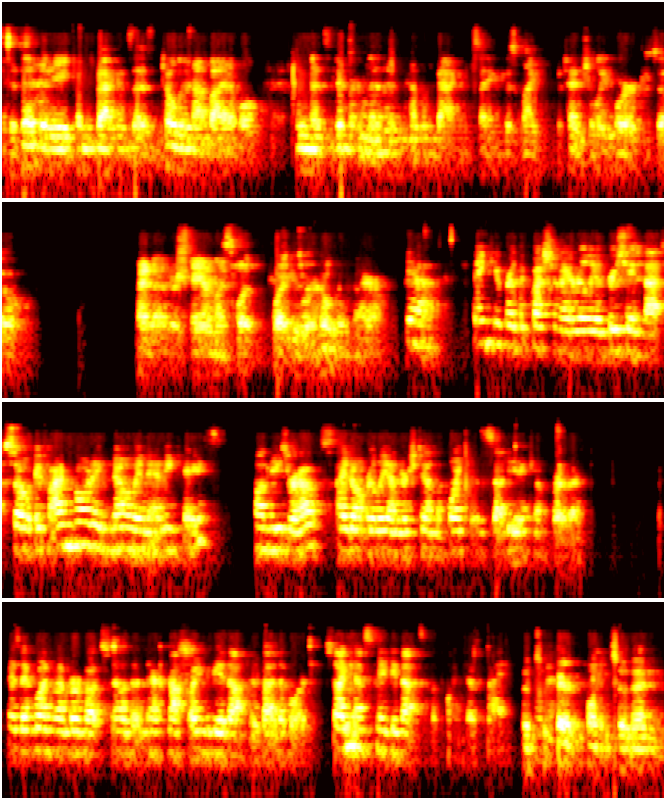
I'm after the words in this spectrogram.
if the comes back and says totally not viable, then that's different than them coming back and saying this might potentially work. So trying to understand like what, what you were hoping there. Yeah, thank you for the question. I really appreciate that. So if I'm voting no in any case on these routes, I don't really understand the point of studying them further. because if one member votes no, then they're not going to be adopted by the board. So I guess maybe that's the point of my. That's a fair point. So then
